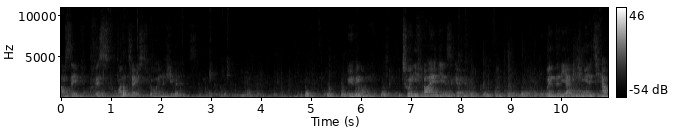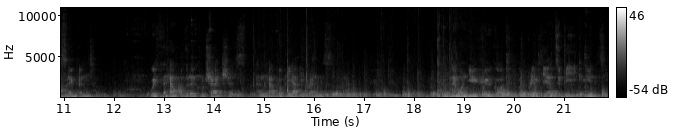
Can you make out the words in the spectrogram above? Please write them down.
I'll save this one toast for in a few minutes. Moving on. 25 years ago, when the Lee Community House opened, with the help of the local churches and the help of the Abbey friends, no one knew who God would bring here to be community.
